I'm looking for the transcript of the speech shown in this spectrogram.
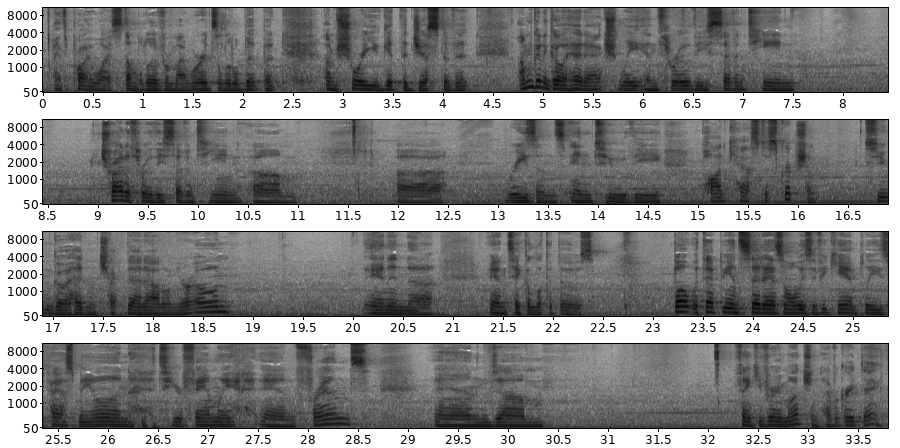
that's probably why I stumbled over my words a little bit, but I'm sure you get the gist of it. I'm going to go ahead actually and throw these 17, try to throw these 17 um, uh, reasons into the podcast description. So you can go ahead and check that out on your own and in, uh, and take a look at those. But with that being said, as always, if you can, please pass me on to your family and friends. And um, thank you very much and have a great day.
